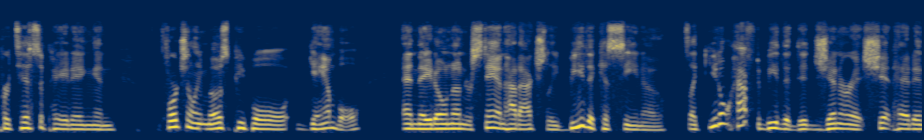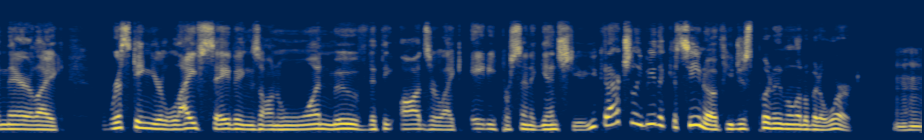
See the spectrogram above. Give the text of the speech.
participating. And fortunately, most people gamble and they don't understand how to actually be the casino. It's like you don't have to be the degenerate shithead in there, like risking your life savings on one move that the odds are like 80% against you. You could actually be the casino if you just put in a little bit of work. Mm-hmm.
